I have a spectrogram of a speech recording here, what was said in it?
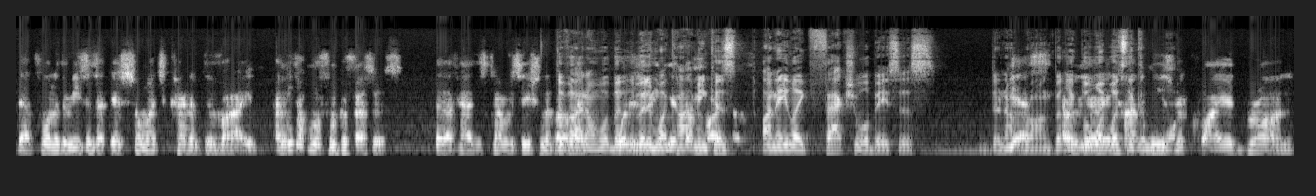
That's one of the reasons that there's so much kind of divide. I mean, talking about some professors that I've had this conversation about. divide like, on what, but, is but in what? Con- I mean, because on a like factual basis, they're not yes, wrong. But like, but what, what's the required brawn?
